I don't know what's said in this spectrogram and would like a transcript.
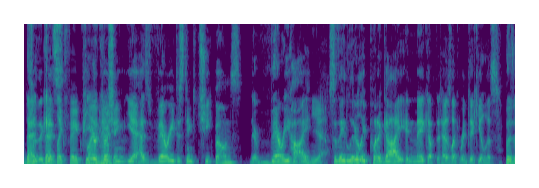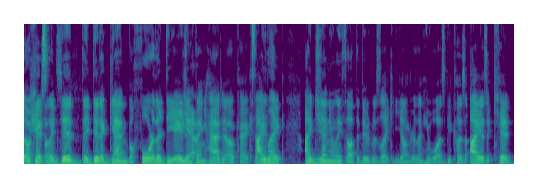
That- the that's, like, fake peter playing him? cushing yeah has very distinct cheekbones they're very high Yeah. so they literally put a guy in makeup that has like ridiculous But okay, so they did they did again before their de aging Yeah. thing had okay. Because I like I genuinely thought the dude was like younger than he was because I as a kid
